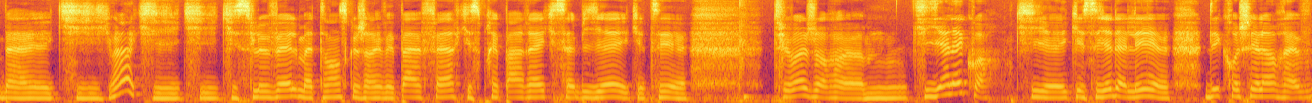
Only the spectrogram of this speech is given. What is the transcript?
bah, qui voilà qui, qui, qui, se levaient le matin ce que j'arrivais pas à faire qui se préparaient qui s'habillaient et qui étaient tu vois genre qui y allaient quoi qui, qui essayaient d'aller décrocher leurs rêves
